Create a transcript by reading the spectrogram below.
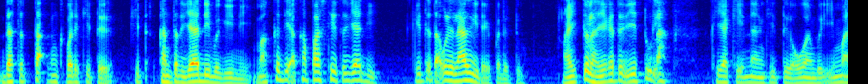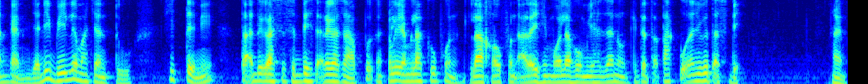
dah tetapkan kepada kita kita akan terjadi begini maka dia akan pasti terjadi kita tak boleh lari daripada tu ha, itulah dia kata itulah keyakinan kita orang beriman kan jadi bila macam tu kita ni tak ada rasa sedih tak ada rasa apa kan kalau yang berlaku pun la khaufun alaihim walahum yahzanun kita tak takut dan juga tak sedih kan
